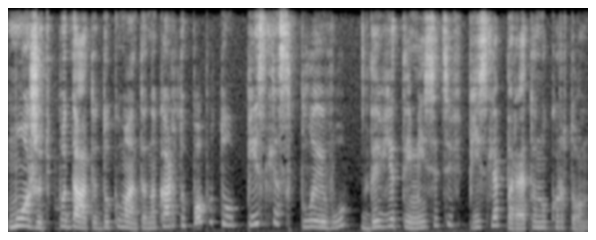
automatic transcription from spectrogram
Можуть подати документи на карту побуту після спливу 9 місяців після перетину кордону.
